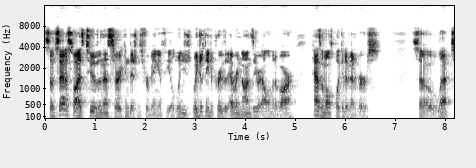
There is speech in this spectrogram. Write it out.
So it satisfies two of the necessary conditions for being a field. We, we just need to prove that every non-zero element of R has a multiplicative inverse. So let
